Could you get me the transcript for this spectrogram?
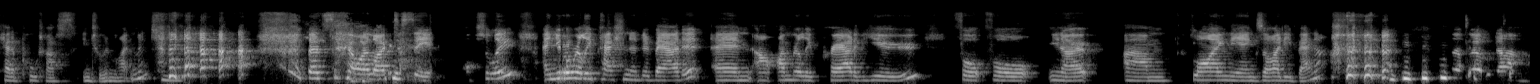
catapult us into enlightenment. That's how I like to see it actually, and you're really passionate about it, and uh, I'm really proud of you for for you know um, flying the anxiety banner. well done.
